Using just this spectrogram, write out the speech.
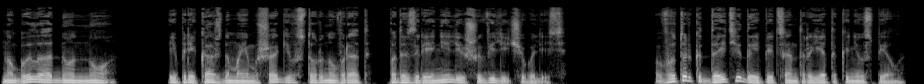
но было одно «но», и при каждом моем шаге в сторону врат подозрения лишь увеличивались. Вот только дойти до эпицентра я так и не успел,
